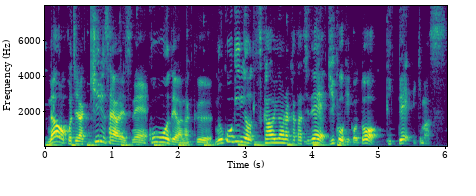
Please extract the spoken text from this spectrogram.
なおこちら切る際はですね、こうではなく、ノコギリを使うような形でギコギコと切っていきます。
